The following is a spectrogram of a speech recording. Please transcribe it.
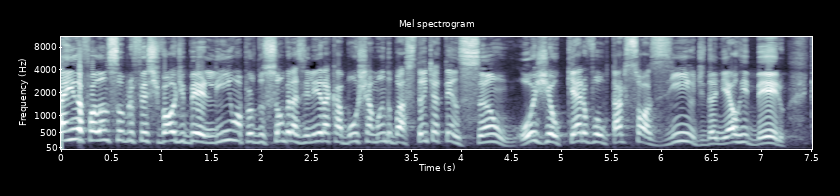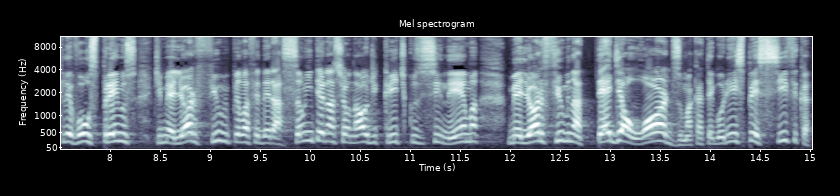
ainda falando sobre o Festival de Berlim, uma produção brasileira acabou chamando bastante atenção. Hoje eu quero voltar sozinho, de Daniel Ribeiro, que levou os prêmios de melhor filme pela Federação Internacional de Críticos de Cinema, melhor filme na TED Awards, uma categoria específica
